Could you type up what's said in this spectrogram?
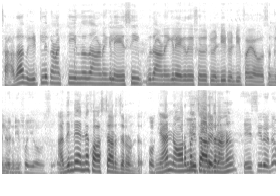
സാധാ വീട്ടിൽ കണക്ട് ചെയ്യുന്നതാണെങ്കിൽ എ സി ഇതാണെങ്കിൽ ഏകദേശം ഒരു ട്വന്റി ട്വന്റി ഫൈവ് ഹവേഴ്സ് അതിന്റെ തന്നെ ഫാസ്റ്റ് ചാർജർ ഉണ്ട്. ഞാൻ നോർമൽ ചാർജറാണ് ആണ്.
